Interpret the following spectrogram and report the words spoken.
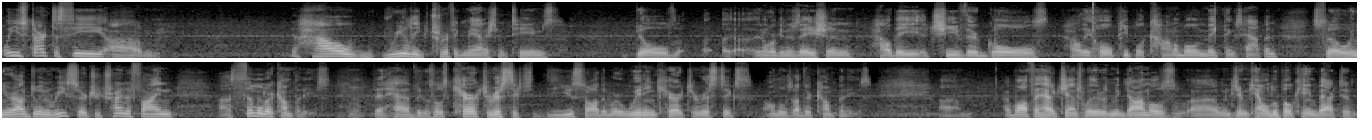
Well, you start to see um, how really terrific management teams build a, an organization, how they achieve their goals, how they hold people accountable and make things happen. So when you're out doing research, you're trying to find uh, similar companies that have those characteristics that you saw that were winning characteristics on those other companies. Um, I've often had a chance, whether it was McDonald's, uh, when Jim Cantalupo came back to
